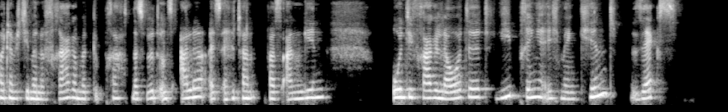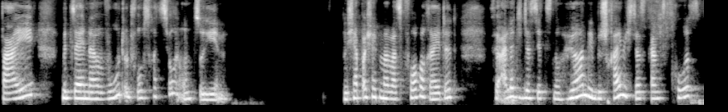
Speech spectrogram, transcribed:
Heute habe ich dir mal eine Frage mitgebracht das wird uns alle als Eltern was angehen. Und die Frage lautet, wie bringe ich mein Kind sechs bei, mit seiner Wut und Frustration umzugehen? Und ich habe euch heute mal was vorbereitet. Für alle, die das jetzt nur hören, die beschreibe ich das ganz kurz.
